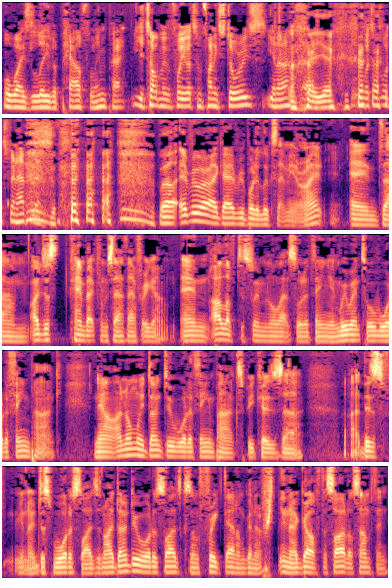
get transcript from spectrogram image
always leave a powerful impact. You told me before you got some funny stories. You know, Uh, yeah. what's, what's been happening? well, everywhere I go, everybody looks at me, right? And um, I just came back from South Africa, and I love to swim and all that sort of thing. And we went to a water theme park. Now, I normally don't do water theme parks because uh, uh, there's you know just water slides, and I don't do water slides because I'm freaked out. I'm gonna you know go off the side or something.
